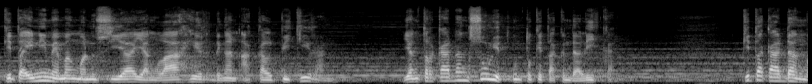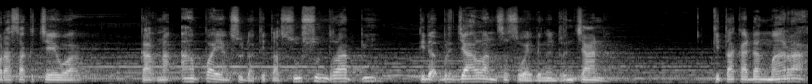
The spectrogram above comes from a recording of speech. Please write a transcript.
Kita ini memang manusia yang lahir dengan akal pikiran yang terkadang sulit untuk kita kendalikan. Kita kadang merasa kecewa karena apa yang sudah kita susun rapi tidak berjalan sesuai dengan rencana. Kita kadang marah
